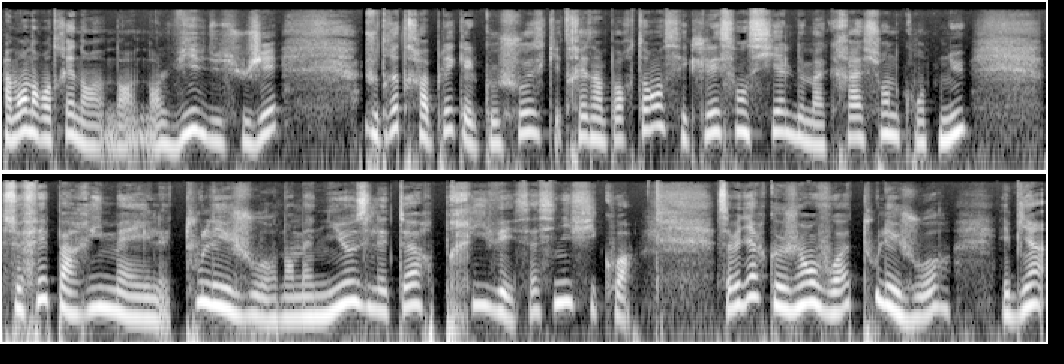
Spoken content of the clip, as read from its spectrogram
avant de rentrer dans, le vif du sujet, je voudrais te rappeler quelque chose qui est très important, c'est que l'essentiel de ma création de contenu se fait par email tous les jours dans ma newsletter privée. Ça signifie quoi? Ça veut dire que j'envoie tous les jours eh bien,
